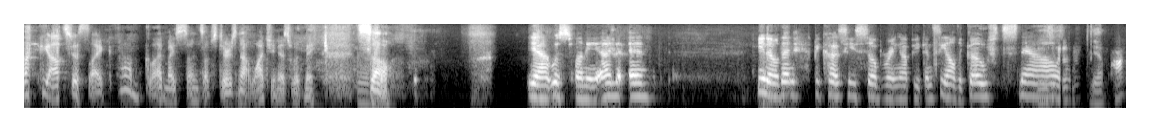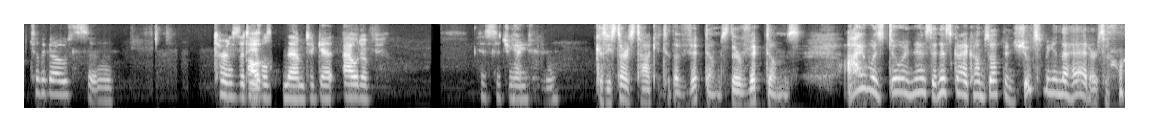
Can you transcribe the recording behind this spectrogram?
like, "I was just like, oh, I'm glad my son's upstairs not watching this with me." Mm-hmm. So Yeah, it was funny, and and you know, then because he's sobering up, he can see all the ghosts now mm-hmm. and Yep. talk to the ghosts and turns the I'll- tables on them to get out of his situation. because he starts talking to the victims, they're victims. I was doing this, and this guy comes up and shoots me in the head, or something,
